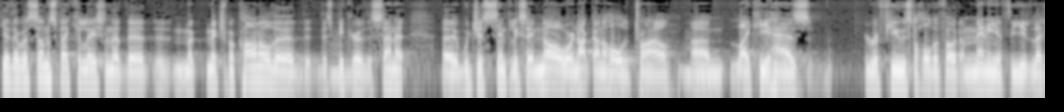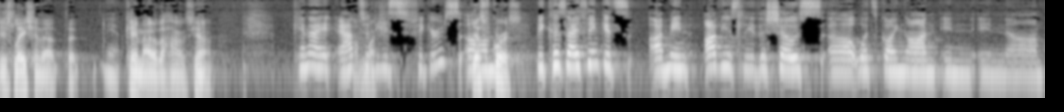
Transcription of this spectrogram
Yeah, there was some speculation that the, the Mitch McConnell, the, the, the Speaker of the Senate, uh, would just simply say, no, we're not going to hold a trial, um, like he has refused to hold a vote on many of the legislation that, that Yeah. came out of the House. Yeah. Can I add Not to much. these figures? Um, Yes, of course. Because I think it's, I mean, obviously this shows uh, what's going on in, in, um,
